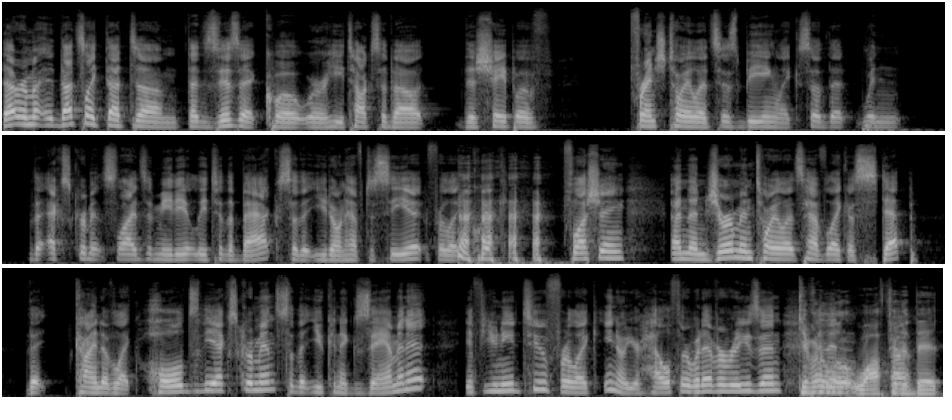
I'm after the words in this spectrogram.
That remi- that's like that um, that Zizek quote where he talks about the shape of French toilets as being like so that when the excrement slides immediately to the back so that you don't have to see it for like quick flushing. And then German toilets have like a step that kind of like holds the excrement so that you can examine it if you need to for like, you know, your health or whatever reason. Give it And a little then, waft it uh, a bit.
